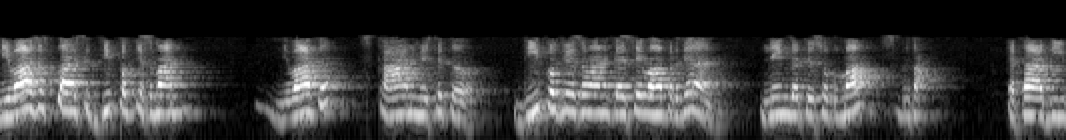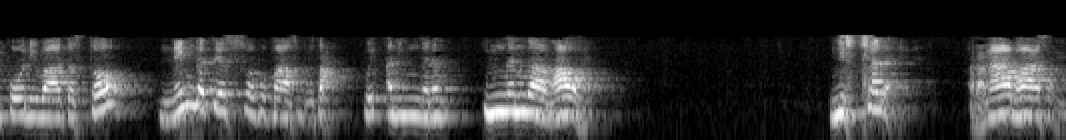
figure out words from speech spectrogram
निवास स्थान दीपक के समान निवास स्थान में स्थित दीपक के समान कैसे वहाँ पर ध्यान निंगते स्वपमा स्मृता। यथा दीपो निवातस्तो निंगते स्वपमा स्मृता। कोई अनिंगनम इंगन का अभाव है। निश्चल है और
